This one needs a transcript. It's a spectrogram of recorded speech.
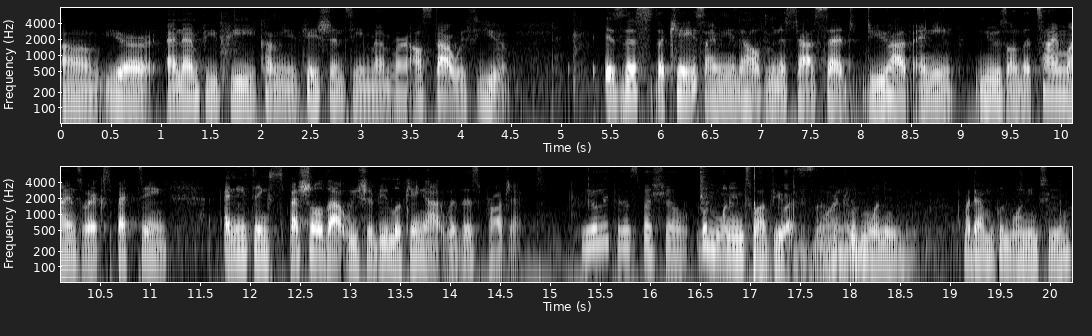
Um, you're an NPP communication team member. I'll start with you. Is this the case? I mean, the health minister has said, do you have any news on the timelines? We're expecting anything special that we should be looking at with this project? The only thing special, good morning to our viewers. Good morning. Good morning, Madam, good morning to you.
